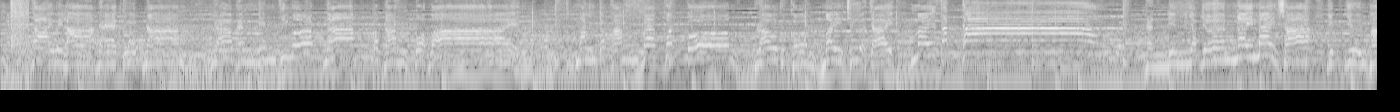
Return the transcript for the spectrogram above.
น ได้เวลาแดกอีกนาน ก็พลันวอดวายมันก็ทำแบบคดโกง เราทุกคนไม่เชื่อใจ ไม่ศรัทธาแผ่นดินยับเยินในไม่ช้า หยิบยืนภา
